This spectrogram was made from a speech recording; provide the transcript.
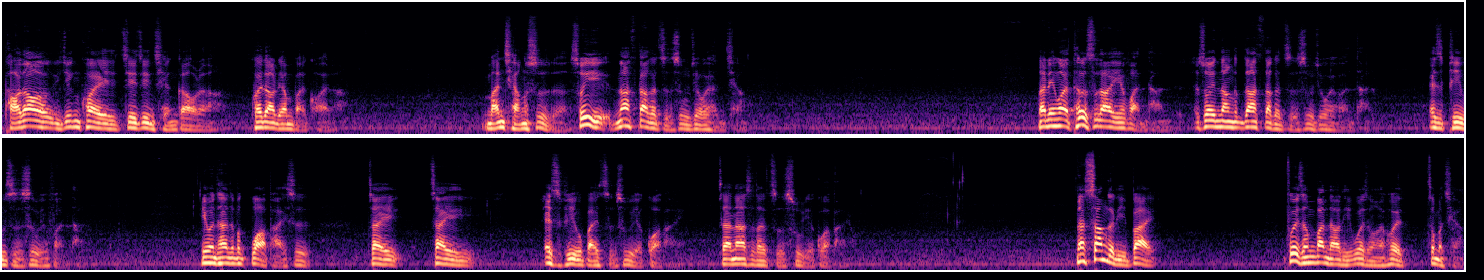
跑到已经快接近前高了，快到两百块了，蛮强势的，所以纳斯达克指数就会很强。那另外特斯拉也反弹，所以那个纳斯达克指数就会反弹，S P 五指数也反弹，因为它这么挂牌是在在 S P 五百指数也挂牌，在纳斯达克指数也挂牌。那上个礼拜。费城半导体为什么会这么强？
